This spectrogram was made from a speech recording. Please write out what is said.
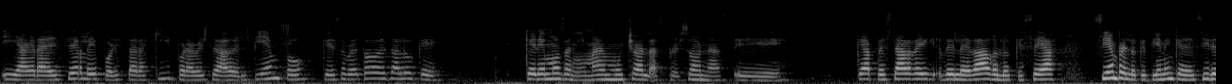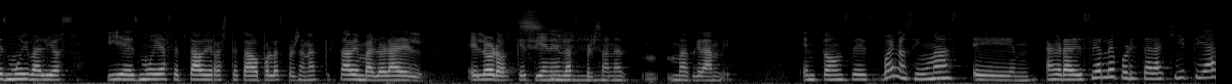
y agradecerle por estar aquí, por haberse dado el tiempo, que sobre todo es algo que queremos animar mucho a las personas, eh, que a pesar de, de, la edad o lo que sea, siempre lo que tienen que decir es muy valioso y es muy aceptado y respetado por las personas que saben valorar el, el oro que tienen las personas más grandes. Entonces, bueno, sin más, eh, agradecerle por estar aquí, tía.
